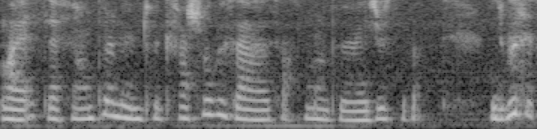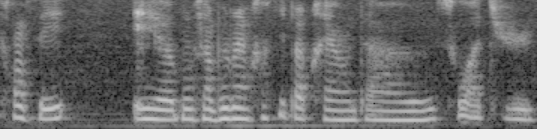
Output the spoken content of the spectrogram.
Ouais, ça fait un peu le même truc. Enfin, je trouve que ça, ça ressemble un peu, mais je sais pas. du coup, c'est français. Et euh, bon, c'est un peu le même principe après. Hein. As, euh, soit tu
